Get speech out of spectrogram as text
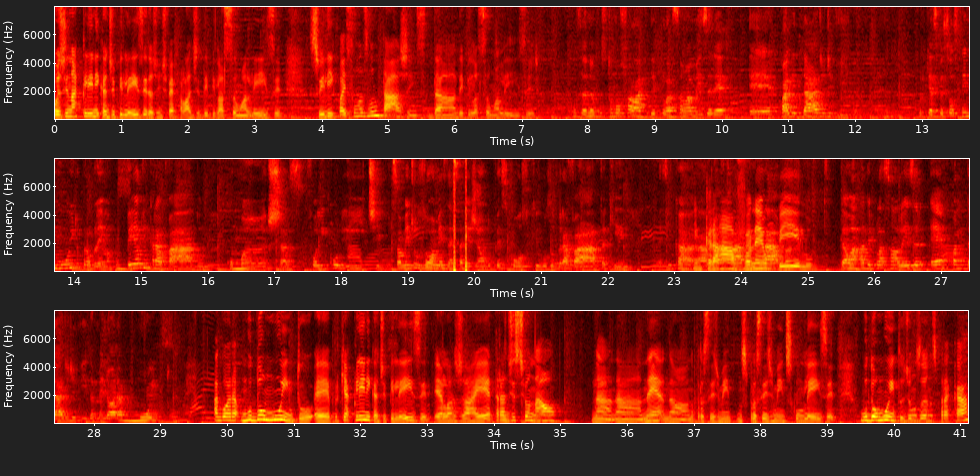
Hoje na clínica Deep Laser a gente vai falar de depilação a laser. Sueli, quais são as vantagens da depilação a laser? Rosana, eu costumo falar que depilação a laser é, é qualidade de vida. Né? Porque as pessoas têm muito problema com pelo encravado, com manchas, foliculite, principalmente os homens nessa região do pescoço que usam gravata, que fica encrava, né, encrava. o pelo. Então a, a depilação a laser é qualidade de vida, melhora muito. Agora, mudou muito, é, porque a clínica de laser, ela já é tradicional na, na, né, na, no procedimento, nos procedimentos com laser. Mudou muito de uns anos para cá?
